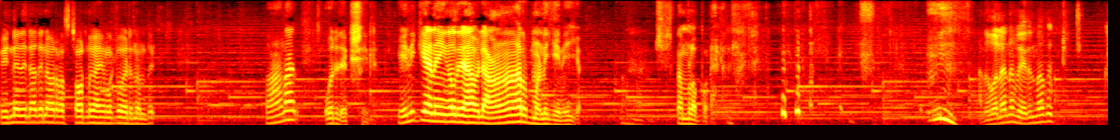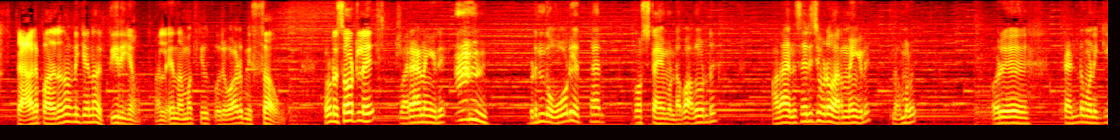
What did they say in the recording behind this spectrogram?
പിന്നെ ഇതിന്റെ അതിന് ഒരു റെസ്റ്റോറന്റ് കാര്യങ്ങളൊക്കെ വരുന്നുണ്ട്. കാണാൻ ഒരു രക്ഷയില്ല. എനിക്കാണെങ്കിൽ നിങ്ങൾ രാവിലെ ആറ് മണിക്ക് എണീക്കാം. നമ്മളപ്പോൾ അതുപോലെ തന്നെ വരുന്നത് രാവിലെ പതിനൊന്ന് മണിക്ക് തന്നെ എത്തിയിരിക്കണം. അല്ലെങ്കിൽ നമുക്ക് ഒരുപാട് മിസ്സാവും നമ്മൾ റിസോർട്ടിൽ വരാണെങ്കിൽ ഇവിടുന്ന് ഓടി എത്താൻ കുറച്ച് ടൈമുണ്ട് അപ്പോൾ അതുകൊണ്ട് അതനുസരിച്ച് ഇവിടെ വരണമെങ്കിൽ നമ്മൾ ഒരു രണ്ട് മണിക്ക്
